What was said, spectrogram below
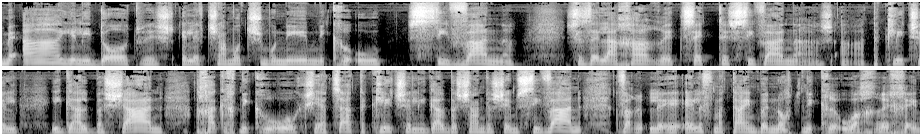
מאה ילידות ב-1980 נקראו סיוון, שזה לאחר צאת סיוון, התקליט של יגאל בשן, אחר כך נקראו, כשיצא התקליט של יגאל בשן בשם סיוון, כבר ל-1200 בנות נקראו אחרי כן.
